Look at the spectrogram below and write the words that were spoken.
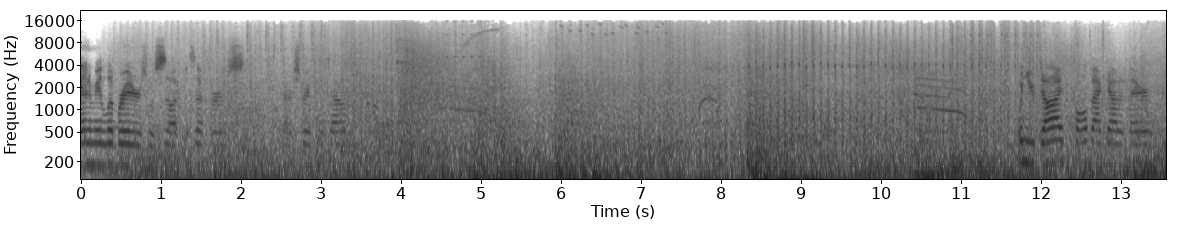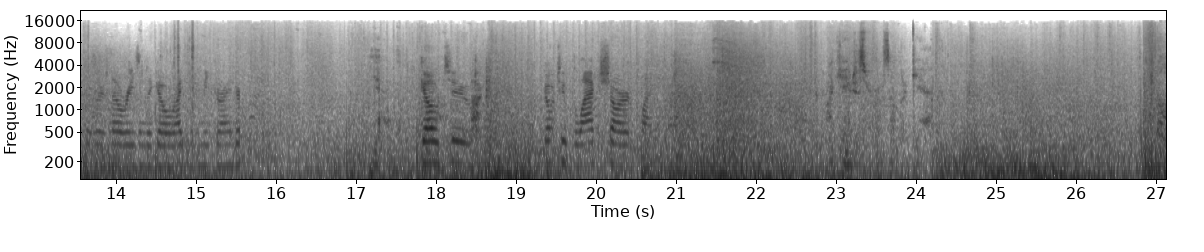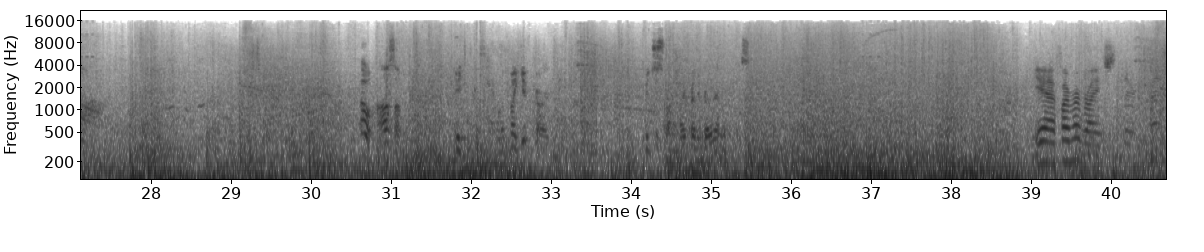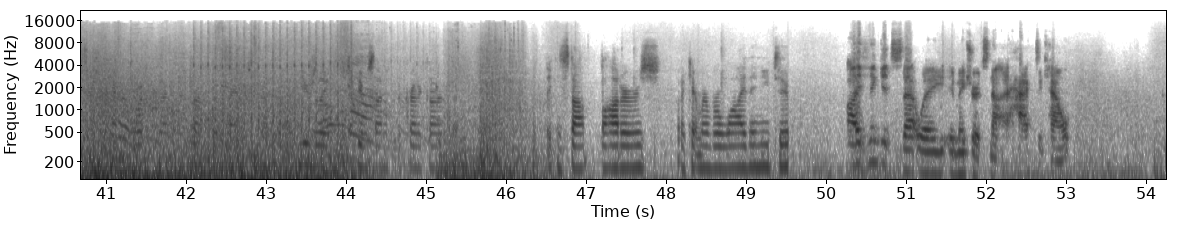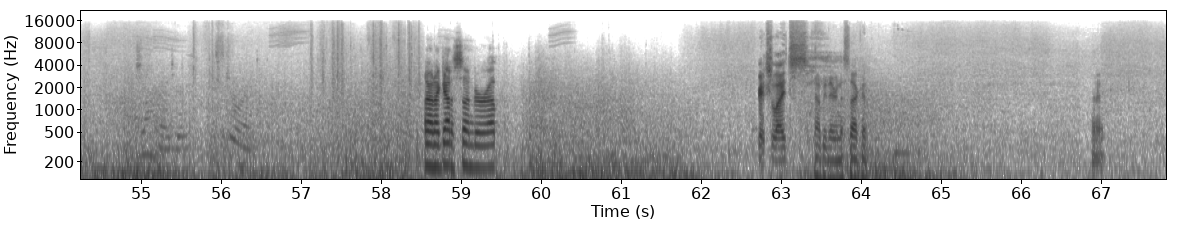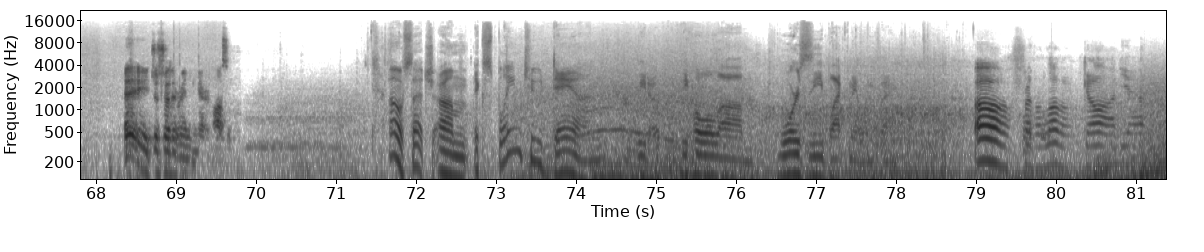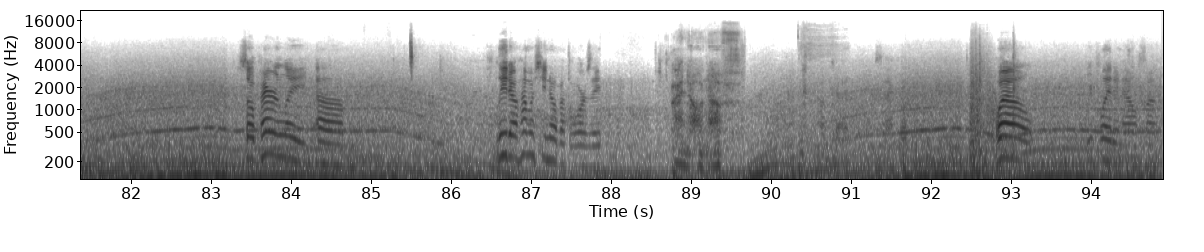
Enemy liberators with Ze- Zephyrs. Her straight from the tower. When you die, fall back out of there because there's no reason to go right to the meat grinder. Yeah. Go to Fuck. go to Black Shard Black. My game just froze up again. Oh, awesome. It with my gift card. Which is fine, my credit card anyways. Yeah, if I remember right, they're I can't remember what exactly the. Usually people sign up with a credit card, but they can stop botters. But I can't remember why they need to. I think it's that way, it makes sure it's not a hacked account. Generator destroyed. Alright, I got a Sunder up. Get lights. I'll be there in a second. Alright. Hey, just started raining here. Awesome. Oh, such. Um, explain to Dan, or Leto, the whole um, War Z blackmailing thing. Oh, for the love of God, yeah. So apparently, um, Leto, how much do you know about the War Z? I know enough. Okay, exactly. Well, we played in alpha.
